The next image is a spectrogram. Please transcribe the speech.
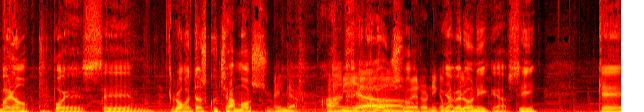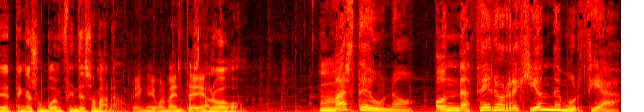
Bueno, pues eh, luego te escuchamos. Venga, a Ángel Alonso Verónica y a Verónica, sí. Que tengas un buen fin de semana. Venga, igualmente. Hasta luego. Más de uno. Onda Cero, Región de Murcia.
